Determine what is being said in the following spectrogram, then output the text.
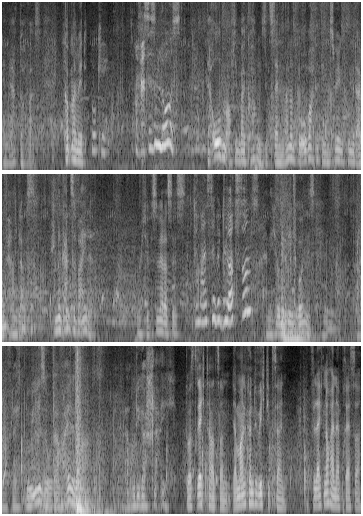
Der merkt doch was. Kommt mal mit. Okay. Was ist denn los? Da oben auf dem Balkon sitzt ein Mann und beobachtet den Swimmingpool mit einem Fernglas. Schon eine ganze Weile. Ich möchte wissen, wer das ist. Du meinst, der beglotzt uns? Nicht unbedingt uns. Aber vielleicht Luise oder Waldemar. Oder Rüdiger Schleich. Du hast recht, Tarzan. Der Mann könnte wichtig sein. Vielleicht noch ein Erpresser.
